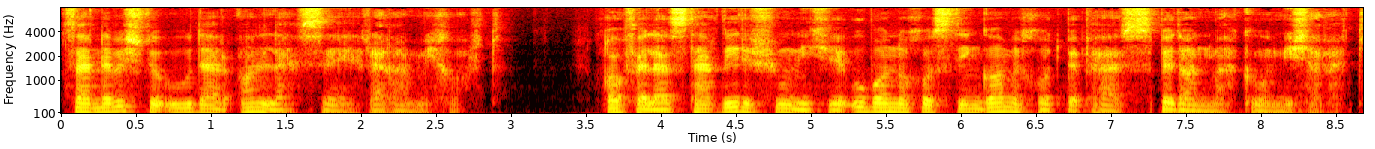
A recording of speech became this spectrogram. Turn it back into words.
سرنوشت او در آن لحظه رقم می خورد. قافل از تقدیر شومی که او با نخستین گام خود به پس بدان محکوم می شود.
